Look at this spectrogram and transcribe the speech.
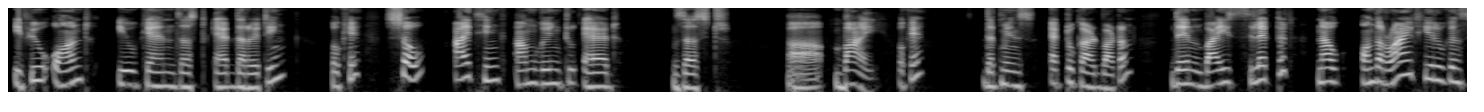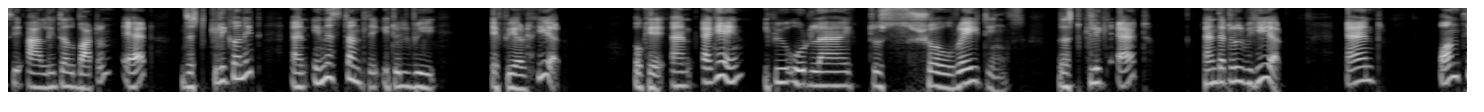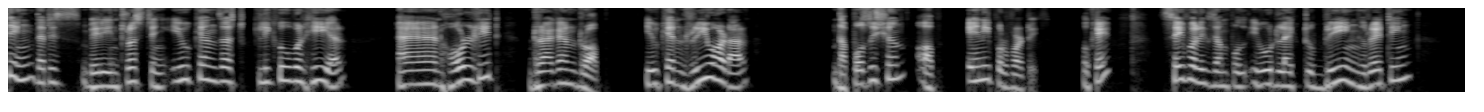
If you want you can just add the rating. Okay? So I think I'm going to add just uh, buy. Okay, that means add to cart button. Then buy is selected. Now on the right here you can see a little button add. Just click on it and instantly it will be appeared here. Okay, and again if you would like to show ratings, just click add and that will be here. And one thing that is very interesting, you can just click over here and hold it drag and drop. You can reorder the position of any properties okay? Say for example you would like to bring rating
